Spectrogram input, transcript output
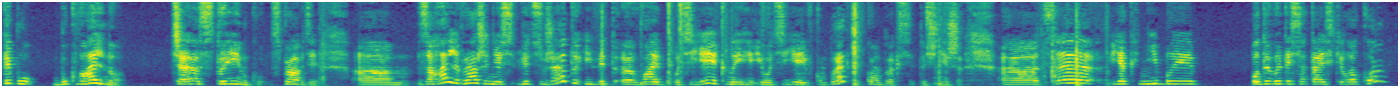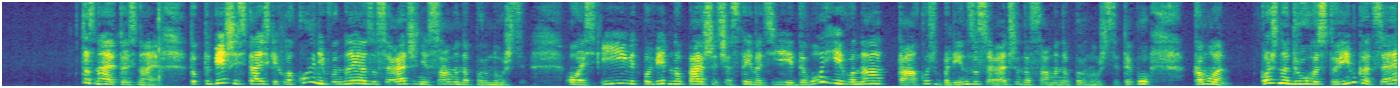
Типу, буквально через сторінку. Справді, Ем, загальне враження від сюжету і від е, вайбу оцієї книги і оцієї в комплекті, в комплексі, точніше, е, це як ніби подивитися тайський лакон. Хто знає, той знає. Тобто більшість тайських лаконів вони зосереджені саме на порнушці. Ось, і відповідно перша частина цієї ідеології, вона також, блін, зосереджена саме на порнушці. Типу, камон, кожна друга сторінка це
